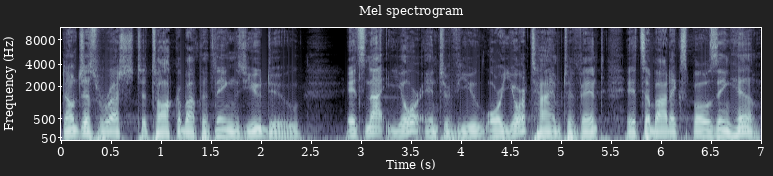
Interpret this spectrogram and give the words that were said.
Don't just rush to talk about the things you do. It's not your interview or your time to vent, it's about exposing him.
